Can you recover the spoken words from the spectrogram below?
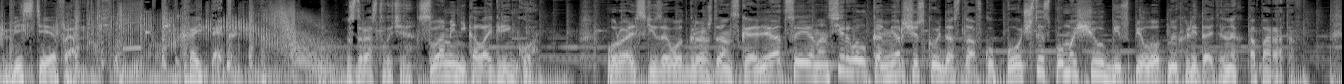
Вести FM. Эм. Хай-тек. Здравствуйте, с вами Николай Гринько. Уральский завод гражданской авиации анонсировал коммерческую доставку почты с помощью беспилотных летательных аппаратов.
